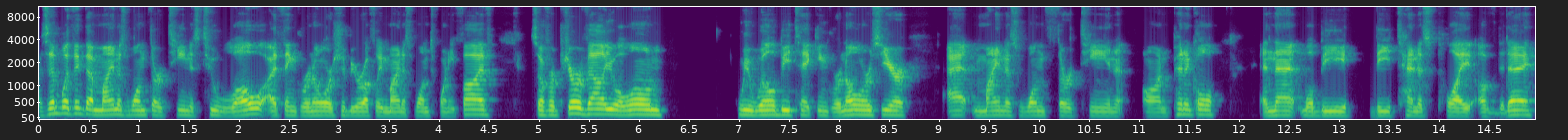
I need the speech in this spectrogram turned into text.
I simply think that minus 113 is too low. I think Granoller should be roughly minus 125. So for pure value alone, we will be taking Granollers here at minus 113 on Pinnacle, and that will be the tennis play of the day.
